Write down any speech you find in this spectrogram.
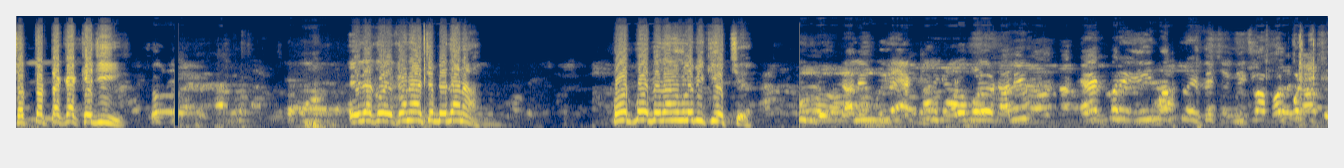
সত্তর টাকা কেজি। এই দেখো এখানে আছে বেদানা। পর পর বেদানাগুলো বিক্রি হচ্ছে। ডালিমগুলো একদম বড় বড় ডালিম একবারে এই মাত্র এসেছে নিচুয়া ফল পট্টিতে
